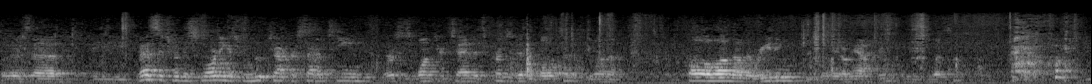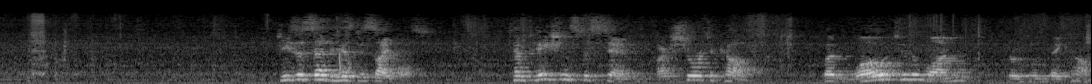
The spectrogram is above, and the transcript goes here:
So there's a, the message for this morning is from Luke chapter 17, verses 1 through 10. It's printed in the bulletin if you want to follow along on the reading. You don't have to. You can listen. Jesus said to his disciples, Temptations to sin are sure to come, but woe to the one through whom they come.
